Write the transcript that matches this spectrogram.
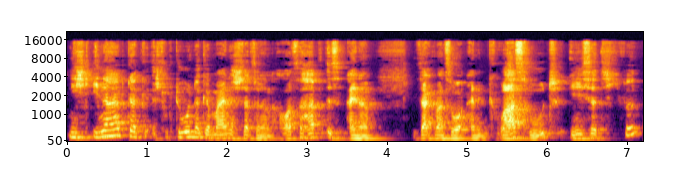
nicht innerhalb der Strukturen der Gemeinde statt, sondern außerhalb, ist eine, ich sag mal so, eine Grassroot-Initiative.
